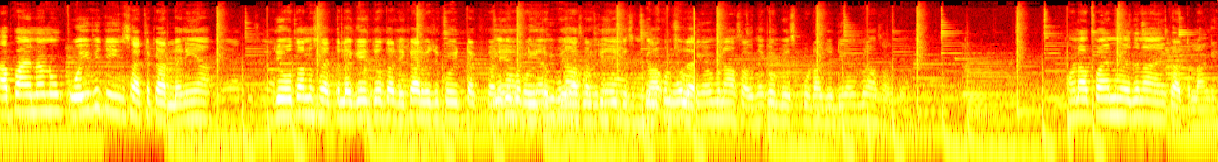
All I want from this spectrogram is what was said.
ਆਪਾਂ ਇਹਨਾਂ ਨੂੰ ਕੋਈ ਵੀ ਚੀਜ਼ ਸੈੱਟ ਕਰ ਲੈਣੀ ਆ। ਜੋ ਤੁਹਾਨੂੰ ਸੈੱਟ ਲੱਗੇ ਜੋ ਤੁਹਾਡੇ ਘਰ ਵਿੱਚ ਕੋਈ ਟੱਕਰ ਜਾਂ ਕੋਈ ਡੱਬੇ ਬਣਾ ਸਕਦੇ ਆ ਕਿਸੇ ਬਿਲਕੁਲ ਛੋਟੀਆਂ ਵੀ ਬਣਾ ਸਕਦੇ ਆ ਕੋਈ ਬਿਸਕੁਟਾਂ ਜਿਹੜੀਆਂ ਵੀ ਬਣਾ ਸਕਦੇ ਆ। ਹੁਣ ਆਪਾਂ ਇਹਨੂੰ ਇਹਦੇ ਨਾਲ ਐ ਕੱਟ ਲਾਂਗੇ।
